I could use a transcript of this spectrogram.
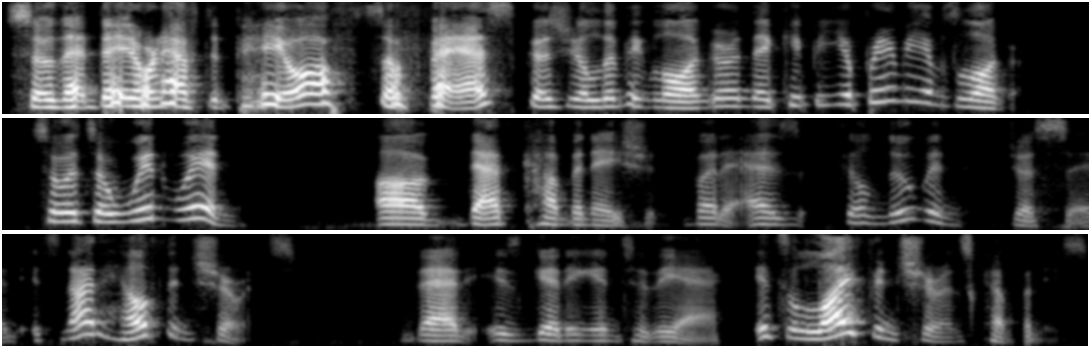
so that they don't have to pay off so fast because you're living longer and they're keeping your premiums longer. So it's a win win, uh, that combination. But as Phil Newman just said, it's not health insurance that is getting into the act, it's life insurance companies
